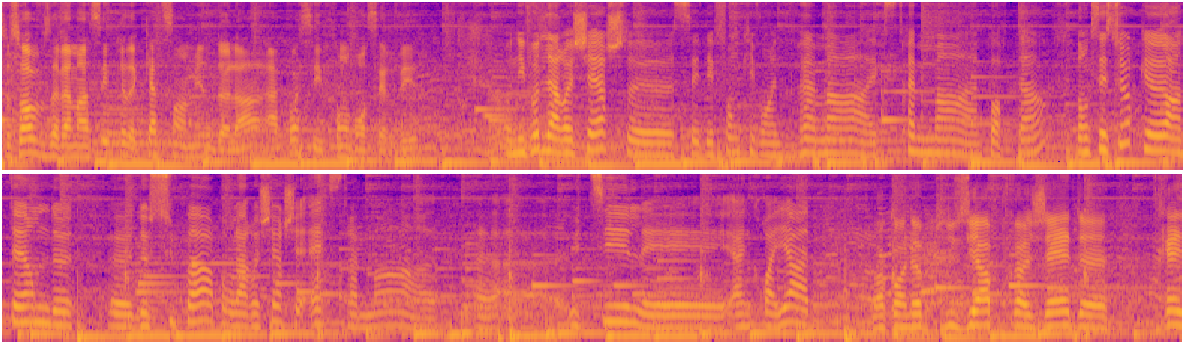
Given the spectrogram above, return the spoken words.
Ce soir, vous avez amassé près de 400 000 À quoi ces fonds vont servir? Au niveau de la recherche, euh, c'est des fonds qui vont être vraiment extrêmement importants. Donc, c'est sûr qu'en termes de, euh, support pour la recherche, c'est extrêmement euh, utile et incroyable. Donc, on a plusieurs projets de, très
